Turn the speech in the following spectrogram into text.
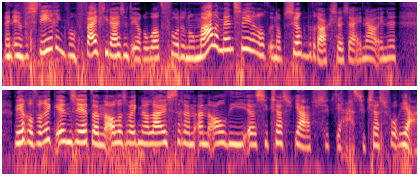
Een investering van 15.000 euro, wat voor de normale mensenwereld een absurd bedrag zou zijn. Nou, in de wereld waar ik in zit en alles waar ik naar luister en, al die uh, succes, ja, succesvolle, ja,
